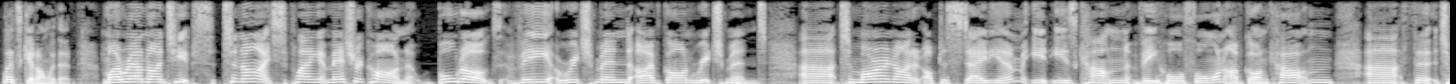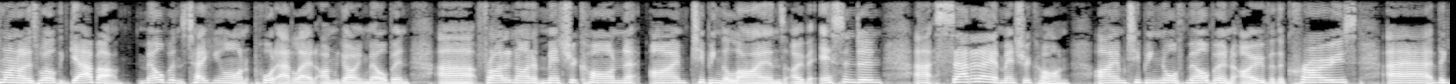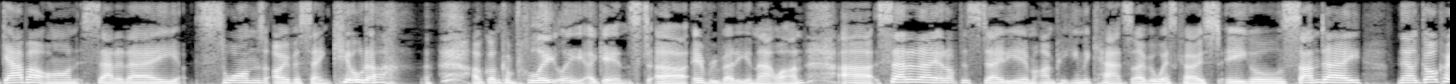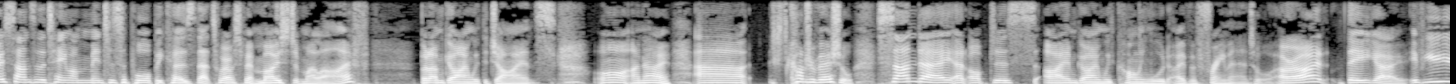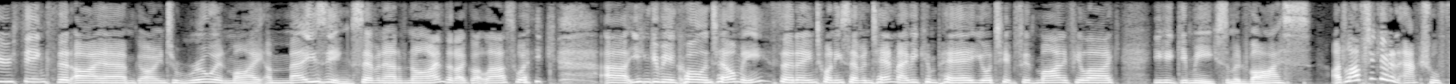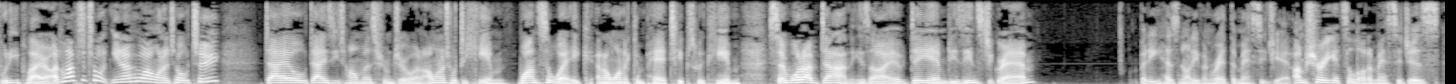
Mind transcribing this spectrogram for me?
Let's get on with it. My round nine tips tonight, playing at Metricon, Bulldogs v Richmond. I've gone Richmond. Uh, tomorrow night at Optus Stadium, it is Carlton v Hawthorn. I've gone Carlton. Uh, th- tomorrow night as well, the Gabba. Melbourne's taking on Port Adelaide. I'm going Melbourne. Uh, Friday night at Metricon, I'm tipping the Lions over Essendon. Uh, Saturday at Metricon, I am tipping North Melbourne over the Crows. Uh, the Gabba on Saturday, Swans over St Kilda. I've gone completely against uh, everybody in that one. Uh, Saturday at Optus Stadium, I'm picking the Cats over West Coast Eagles. Sunday, now Gold Coast Suns are the team I'm meant to support because that's where I've spent most of my life. But I'm going with the Giants. Oh, I know. Uh, it's controversial. Sunday at Optus, I am going with Collingwood over Fremantle. All right, there you go. If you think that I am going to ruin my amazing seven out of nine that I got last week, uh, you can give me a call and tell me 13 27 10. Maybe compare your tips with mine if you like. You could give me some advice. I'd love to get an actual footy player. I'd love to talk. You know who I want to talk to? Dale Daisy Thomas from Drouin. I want to talk to him once a week and I want to compare tips with him. So what I've done is I have DM'd his Instagram, but he has not even read the message yet. I'm sure he gets a lot of messages.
